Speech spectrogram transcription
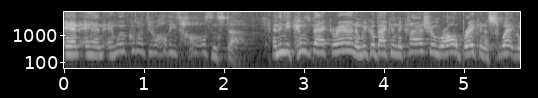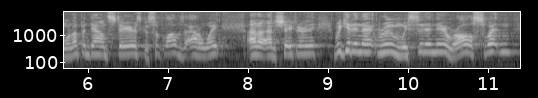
And, and, and we're going through all these halls and stuff. And then he comes back around and we go back in the classroom. We're all breaking a sweat going up and down stairs because some of us was out of weight, out of, out of shape and everything. We get in that room and we sit in there we're all sweating.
